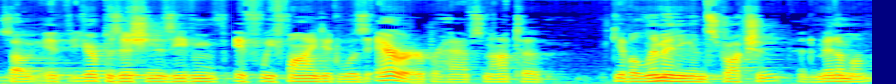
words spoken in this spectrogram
So if your position is even if we find it was error, perhaps not to give a limiting instruction at a minimum,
